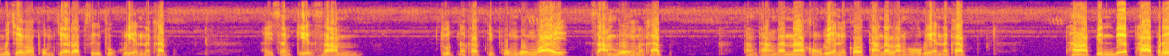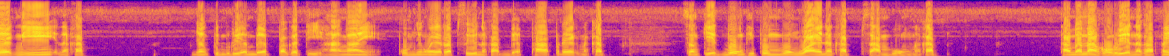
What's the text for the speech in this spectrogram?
ไม่ใช่ว่าผมจะรับซื้อทุกเหรียญนะครับ ให้สังเกต 3 จุดนะครับ ที่ผมวงไว้ 3 วงนะครับทางทางด้านหน้าของเหรียญแล้วก็ทางด้านหลังของเหรียญนะครับ ถ้าเป็นแบบภาพแรกนี้นะครับ ยังเป็นเหรียญแบบปกติหาง่าย ผมยังไม่รับซื้อนะครับ แบบภาพแรกนะครับ สังเกตวงที่ผมวงไว้นะครับสามวงนะครับ ทางด้านหน้าของเหรียญนะครับ ให้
